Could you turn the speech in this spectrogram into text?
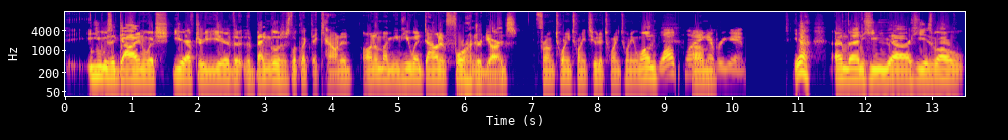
he was a guy in which year after year the, the Bengals just looked like they counted on him. I mean, he went down in 400 yards from 2022 to 2021. While playing Um, every game, Yeah, and then he uh, he as well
